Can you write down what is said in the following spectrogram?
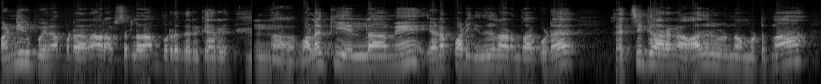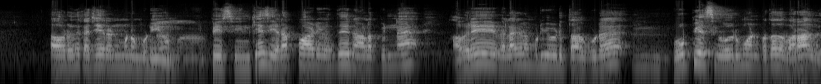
பன்னீர் பூ என்ன பண்றாருன்னா ஒரு அப்செட்ல தான் போடுறது இருக்காரு. வழக்கு எல்லாமே எடப்பாடிக்கு எதிராக இருந்தா கூட கட்சிக்காரங்க ஆதரவு இருந்தா மட்டும்தான் அவர் வந்து கட்சியை ரன் பண்ண முடியும். இப்போ இன்கேஸ் எடப்பாடி வந்து நாளை பின்ன அவரே விலகின முடிவு எடுத்தா கூட. ஓபிஎஸ்க்கு வருமானு பார்த்தா அது வராது.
